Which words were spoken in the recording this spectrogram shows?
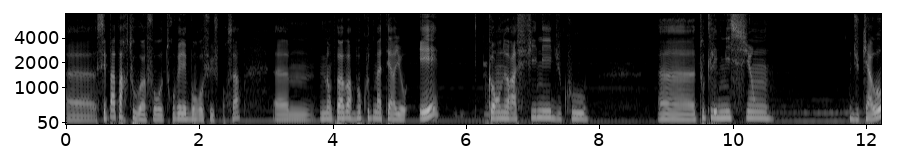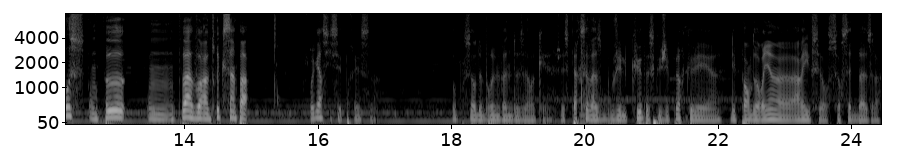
Euh, c'est pas partout, il faut trouver les bons refuges pour ça. Mais on peut avoir beaucoup de matériaux. Et quand on aura fini du coup euh, toutes les missions du chaos, on peut, on peut avoir un truc sympa. Je regarde si c'est prêt ça. Repousseur de brume 22h, ok. J'espère que ça va se bouger le cul parce que j'ai peur que les, euh, les Pandoriens euh, arrivent sur, sur cette base là.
